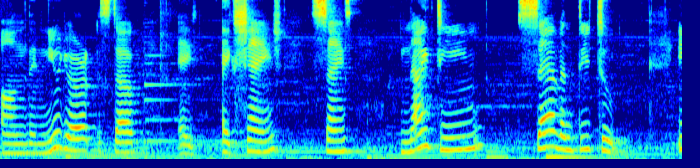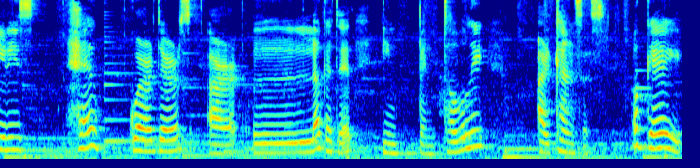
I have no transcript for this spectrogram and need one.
on the New York Stock Exchange since 1972. It is headquarters are located in Bentonville, Arkansas. Okay,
